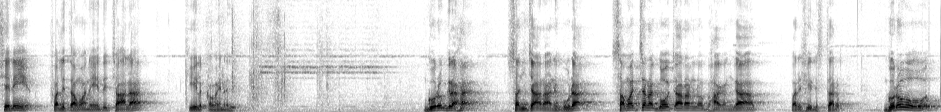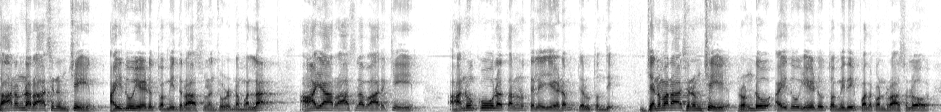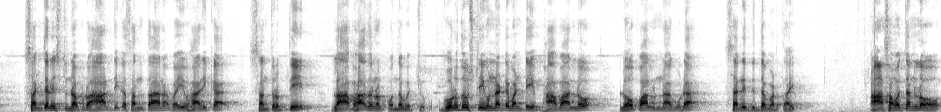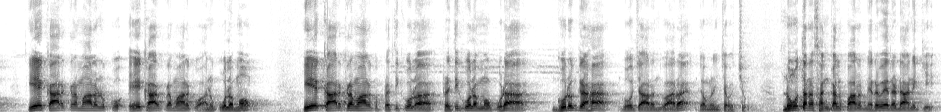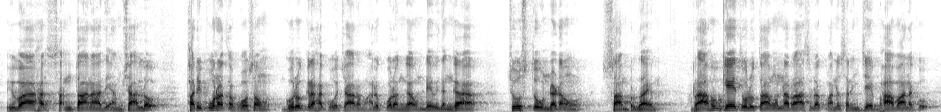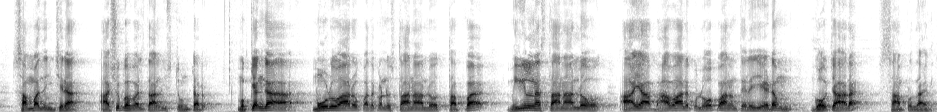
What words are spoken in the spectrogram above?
శని ఫలితం అనేది చాలా కీలకమైనది. గురుగ్రహ సంచారాన్ని కూడా సంవత్సర గోచారంలో భాగంగా పరిశీలిస్తారు. గురువు తానున్న రాశి నుంచి ఐదు ఏడు తొమ్మిది రాసులను చూడడం వల్ల ఆయా రాసుల వారికి అనుకూలతలను తెలియజేయడం జరుగుతుంది. జన్మరాశి నుంచి రెండు ఐదు ఏడు తొమ్మిది పదకొండు రాసులో సంచరిస్తున్నప్పుడు ఆర్థిక సంతాన వైవాహిక సంతృప్తి లాభాలను పొందవచ్చు. గురుదృష్టి ఉన్నటువంటి భావాల్లో లోపాలున్నా కూడా సరిదిద్దబడతాయి. ఆ సంవత్సరంలో ఏ కార్యక్రమాలకు ఏ కార్యక్రమాలకు అనుకూలమో ఏ కార్యక్రమాలకు ప్రతికూల ప్రతికూలమో కూడా గురుగ్రహ గోచారం ద్వారా గమనించవచ్చు. నూతన సంకల్పాలు నెరవేరడానికి వివాహ సంతానాది అంశాల్లో పరిపూర్ణత కోసం గురుగ్రహ గోచారం అనుకూలంగా ఉండే విధంగా చూస్తూ ఉండడం సాంప్రదాయం. రాహుకేతువులు తామున్న రాసులకు అనుసరించే భావాలకు సంబంధించిన అశుభ ఫలితాలను ఇస్తుంటారు ముఖ్యంగా మూడు ఆరు పదకొండు స్థానాల్లో తప్ప మిగిలిన స్థానాల్లో ఆయా భావాలకు లోపాలను తెలియజేయడం గోచార సాంప్రదాయం.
